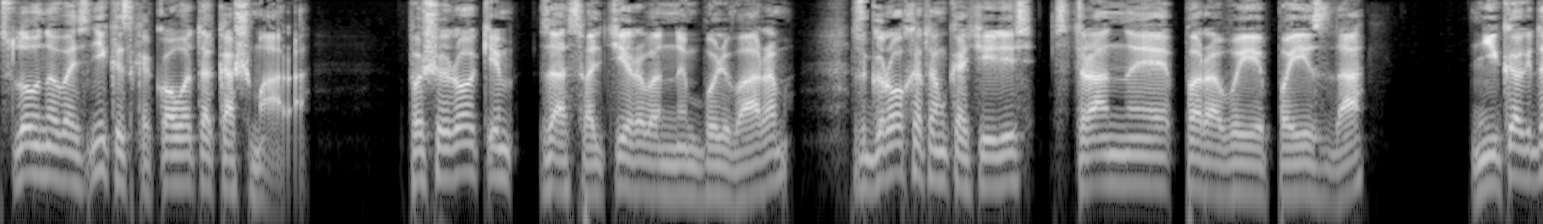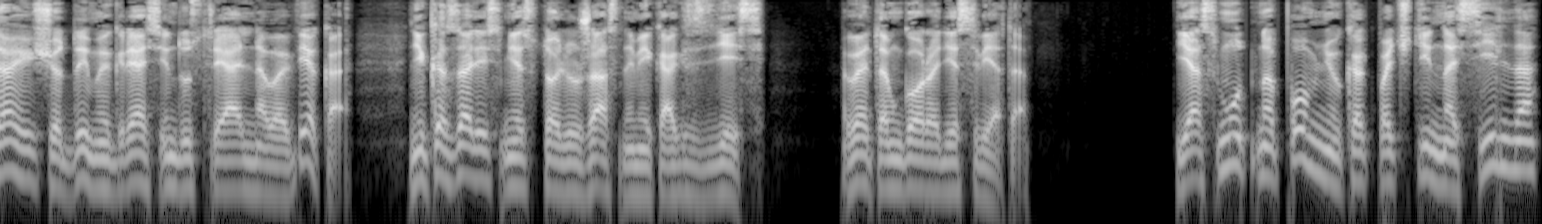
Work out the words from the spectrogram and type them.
словно возник из какого-то кошмара. По широким, заасфальтированным бульварам с грохотом катились странные паровые поезда. Никогда еще дым и грязь индустриального века не казались мне столь ужасными, как здесь, в этом городе света. Я смутно помню, как почти насильно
